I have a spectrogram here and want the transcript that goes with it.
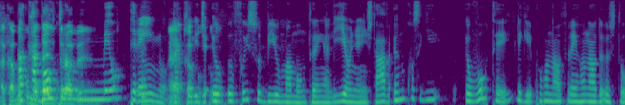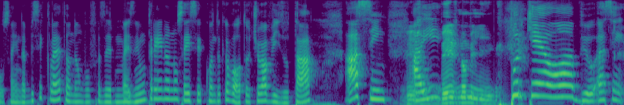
acabou, com Acabou com trabalho. o meu treino É, daquele dia. com- Eu, eu fui subir uma montanha ali onde a gente tava, eu não consegui. Eu voltei, liguei pro Ronaldo, falei, Ronaldo, eu estou saindo da bicicleta, eu não vou fazer mais nenhum treino, eu não sei se quando que eu volto, eu te aviso, tá? Ah, sim. Beijo, Aí- beijo, não me liga. Porque é óbvio, assim,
